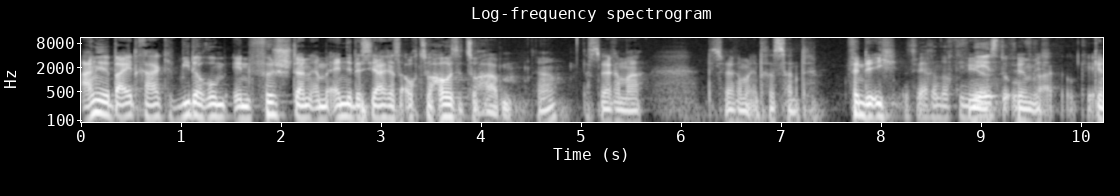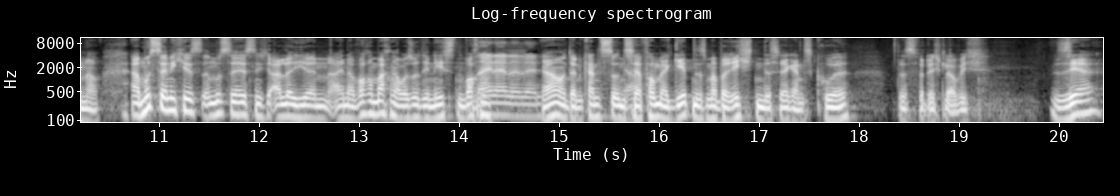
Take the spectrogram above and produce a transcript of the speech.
Angelbeitrag wiederum in Fisch dann am Ende des Jahres auch zu Hause zu haben? Ja, das wäre mal, das wäre mal interessant. Finde ich. Das wäre noch die Für- nächste Umfrage. Okay. Genau. Er muss ja nicht jetzt, muss ja jetzt nicht alle hier in einer Woche machen, aber so die nächsten Wochen. Nein, nein, nein, nein. Ja, und dann kannst du uns ja, Ja. vom Ergebnis mal berichten. Das wäre ganz cool. Das würde ich, glaube ich, sehr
